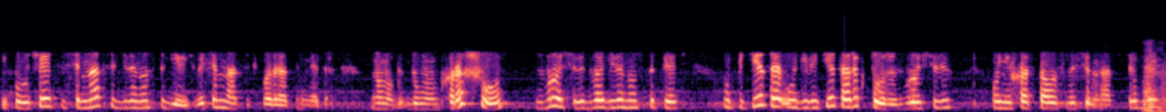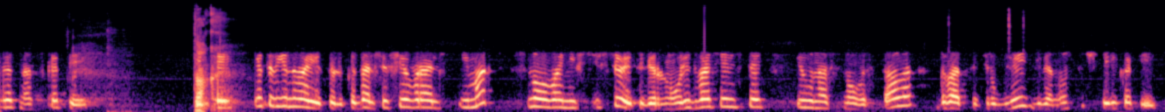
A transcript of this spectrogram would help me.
И получается 17,99, 18 квадратных метров. Но мы думаем, хорошо, сбросили 2,95. У, пяти, у девятиэтажек тоже сбросили. У них осталось 18 рублей 19 копеек. Так. Это в январе только. Дальше февраль и март снова они все это вернули 2,75. И у нас снова стало 20 рублей 94 копейки.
